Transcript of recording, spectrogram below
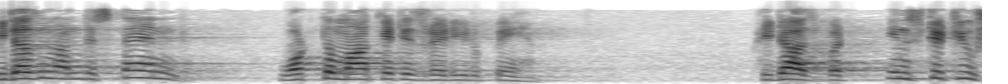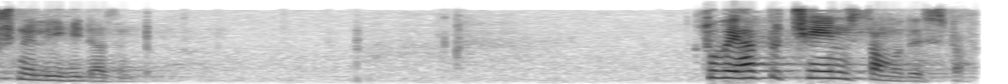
He doesn't understand what the market is ready to pay him. He does, but institutionally he doesn't. So we have to change some of this stuff.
